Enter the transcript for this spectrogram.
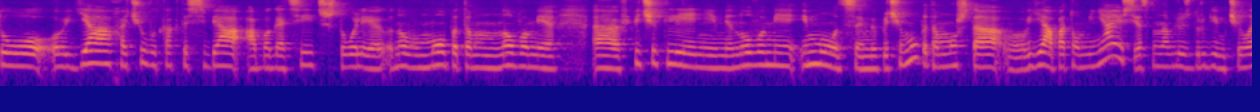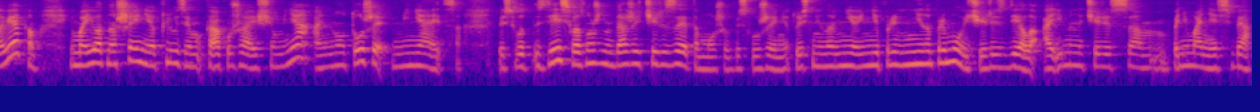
то я хочу вот как-то себя обогатить, что ли, новым опытом, новыми э, впечатлениями, новыми эмоциями. Почему? Потому что э, я потом меняюсь, я становлюсь другим человеком, и мое отношение к людям, к окружающим меня, оно тоже меняется. То есть вот здесь, возможно, даже даже через это может быть служение, то есть не, не, не, не напрямую через дело, а именно через э, понимание себя.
